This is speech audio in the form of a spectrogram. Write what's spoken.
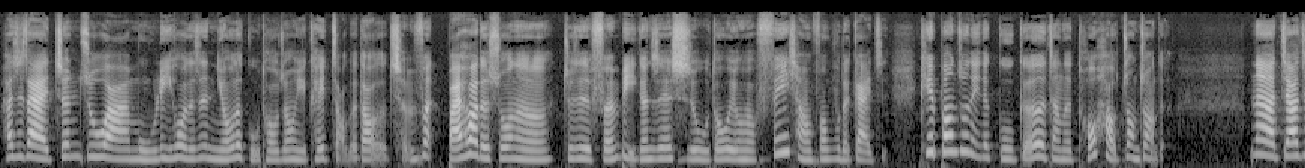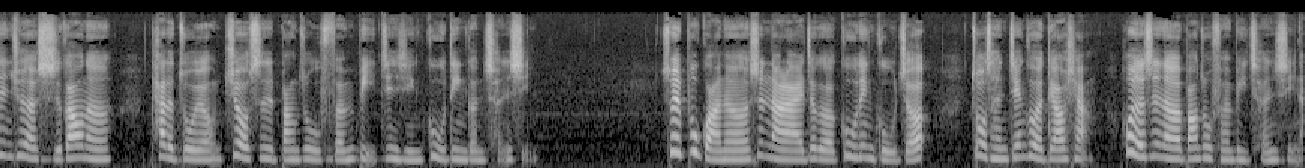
它是在珍珠啊、牡蛎或者是牛的骨头中也可以找得到的成分。白话的说呢，就是粉笔跟这些食物都会拥有非常丰富的钙质，可以帮助你的骨骼长得头好壮壮的。那加进去的石膏呢，它的作用就是帮助粉笔进行固定跟成型。所以不管呢是拿来这个固定骨折，做成坚固的雕像，或者是呢帮助粉笔成型啊，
